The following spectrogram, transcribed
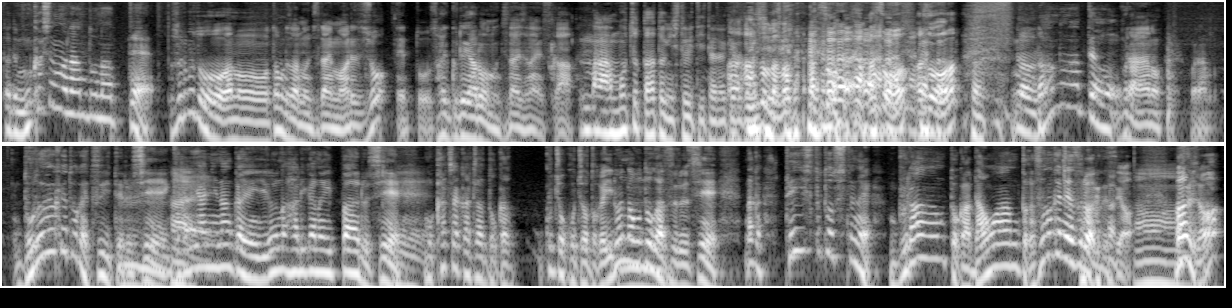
だって昔のランドナってそれこそあの田村さんの時代もあれでしょ、えっと、サイクル野郎の時代じゃないですか。まあもうちょっと後にしといていただければああそうなの？あそう。あそう？あそう？ランドナってほらあのほら泥よけとかついてるし、キャリアになんかいろんな針金いっぱいあるし、ええ。もうカチャカチャとかコチョコチョとかいろんな音がするし、なんかテイストとしてねブラーンとかダワーンとかそんな感じがするわけですよ。あるでしょ？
